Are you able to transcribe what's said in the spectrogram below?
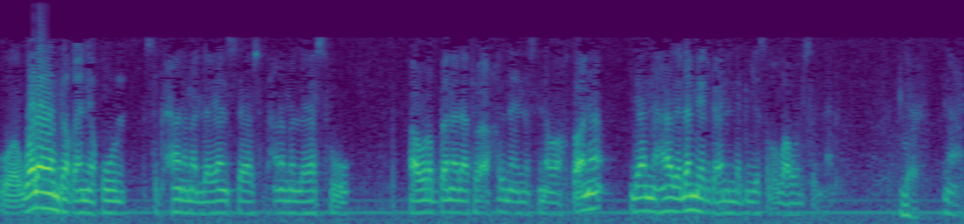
ولا ينبغي أن يقول سبحان من لا ينسى سبحان من لا يسهو أو ربنا لا تؤاخذنا إن نسينا وأخطأنا لأن هذا لم يرد عن النبي صلى الله عليه وسلم. نعم. نعم.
